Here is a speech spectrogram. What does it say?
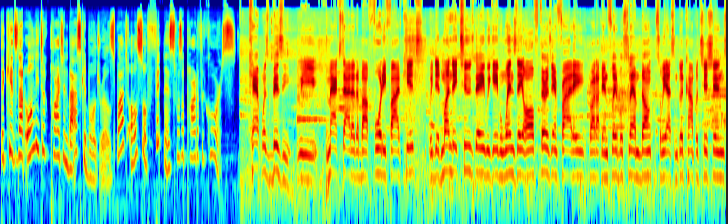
the kids not only took part in basketball drills, but also fitness was a part of the course. Camp was busy. We maxed out at about 45 kids. We did Monday, Tuesday, we gave them Wednesday off, Thursday and Friday, brought out the inflatable slam dunk, so we had some good competitions.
